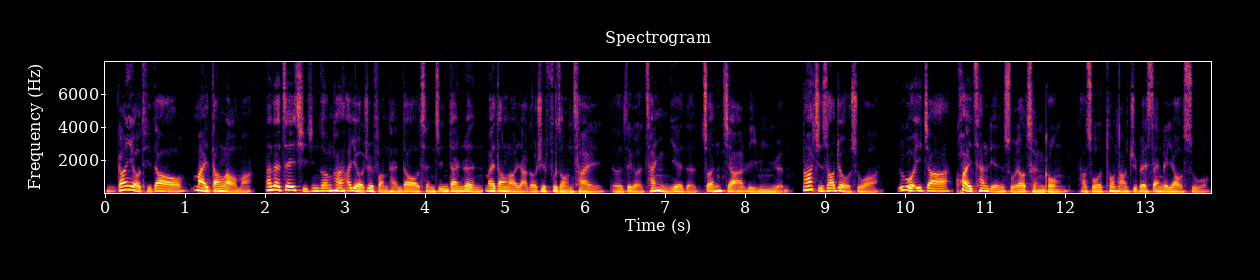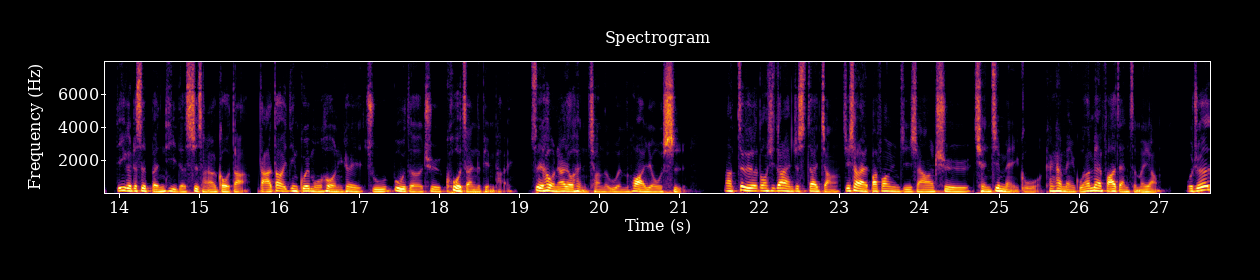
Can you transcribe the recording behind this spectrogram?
你刚刚有提到麦当劳吗？那在这一期《金周刊》，他有去访谈到曾经担任麦当劳亚洲区副总裁的这个餐饮业的专家李明远。那他其实他就有说啊，如果一家快餐连锁要成功，他说通常具备三个要素哦。第一个就是本体的市场要够大，达到一定规模后，你可以逐步的去扩展你的品牌。最后你要有很强的文化优势。那这个东西当然就是在讲接下来八方云集想要去前进美国，看看美国那边发展怎么样。我觉得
